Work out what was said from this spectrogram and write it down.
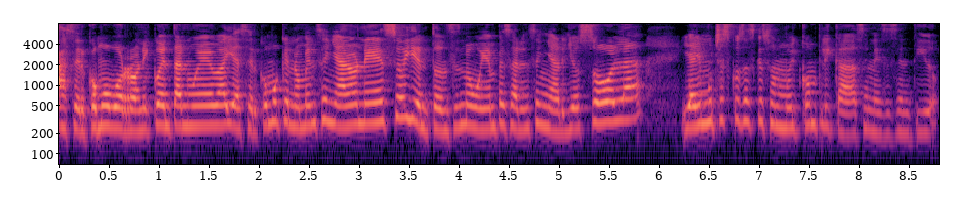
hacer como borrón y cuenta nueva y hacer como que no me enseñaron eso y entonces me voy a empezar a enseñar yo sola y hay muchas cosas que son muy complicadas en ese sentido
